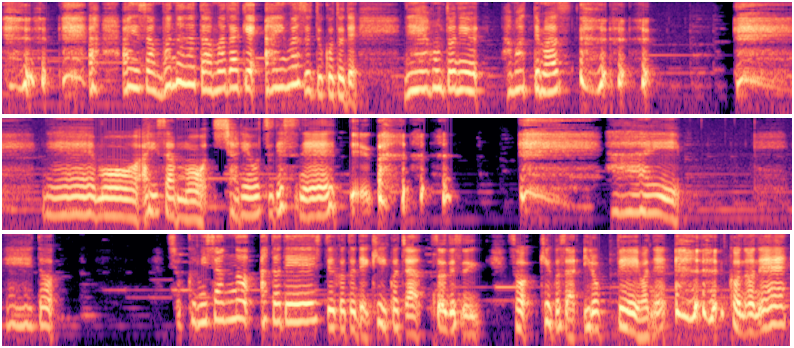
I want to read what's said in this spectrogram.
あ、あゆさん、バナナと甘酒合いますということで、ね、本当にハマってます。ねもう、あゆさんもシャレオツですね、っていう はい。えっ、ー、と、職味さんの後です。ということで、けいこちゃん、そうですね。そう、けいこさん、色っぺいはね、このね、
